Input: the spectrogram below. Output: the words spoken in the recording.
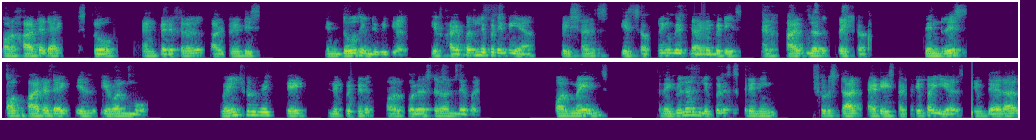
for heart attack, stroke, and peripheral artery disease in those individuals. If hyperlipidemia patients is suffering with diabetes and high blood pressure, then risk of heart attack is even more. When should we take lipid or cholesterol level? For men, regular lipid screening should start at age 35 years if there are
